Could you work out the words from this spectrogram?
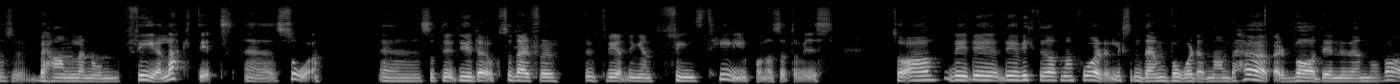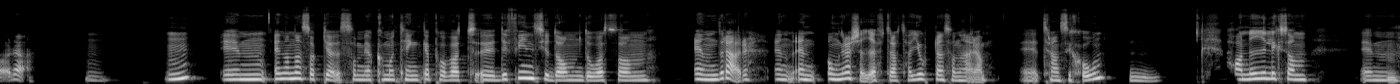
alltså, behandlar någon felaktigt eh, så. Eh, så det, det är ju också därför utredningen finns till på något sätt och vis. Så ja, det, det, det är viktigt att man får liksom den vården man behöver, vad det nu än må vara. Mm. Mm. Um, en annan sak som jag kom att tänka på var att uh, det finns ju de då som ändrar, en, en, ångrar sig efter att ha gjort en sån här eh, transition. Mm. Har ni liksom um,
